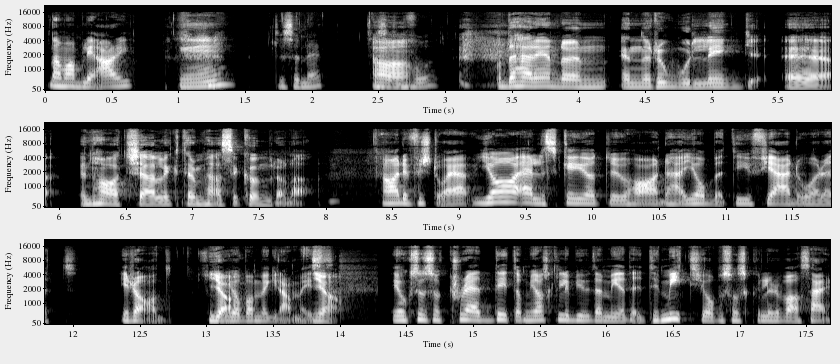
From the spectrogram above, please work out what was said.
när man blir arg. Mm. Tusen ett. Ja. Och det här är ändå en, en rolig, eh, en hatkärlek till de här sekunderna. Ja, det förstår jag. Jag älskar ju att du har det här jobbet. Det är ju fjärde året i rad som Ja. du jobbar med Grammis. Ja. Det är också så credit. Om jag skulle bjuda med dig till mitt jobb så skulle det vara så här.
